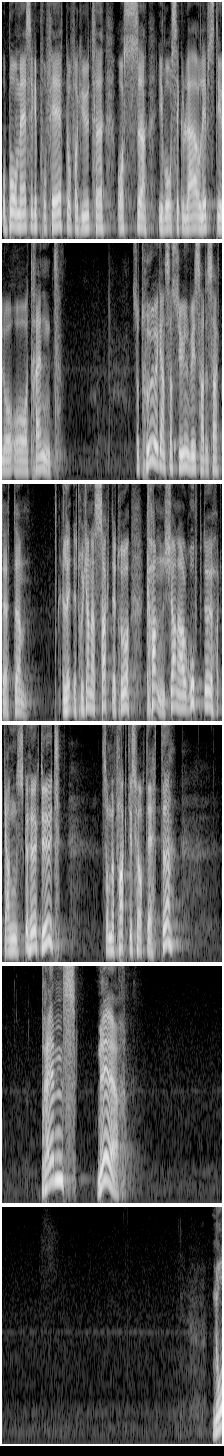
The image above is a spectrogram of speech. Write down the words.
og båret med seg et profet fra Gud til oss i vår sekulære livsstil og, og trend, så tror jeg han sannsynligvis hadde sagt dette. Eller jeg tror ikke han har sagt det, jeg tror kanskje han har ropt det ganske høyt ut, som vi faktisk hørte etter. Brems ned! Nå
